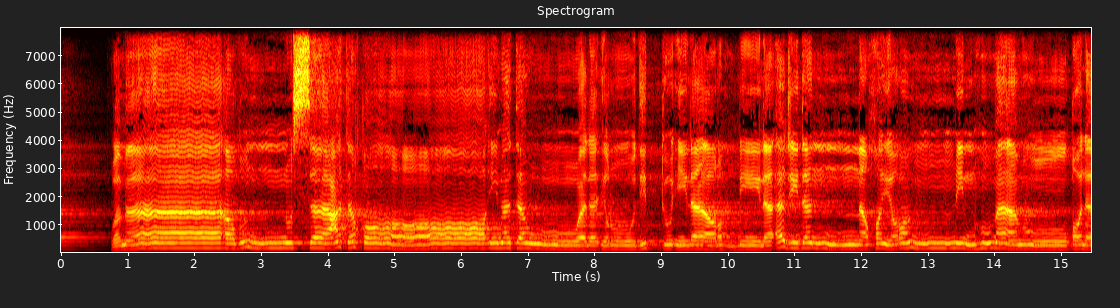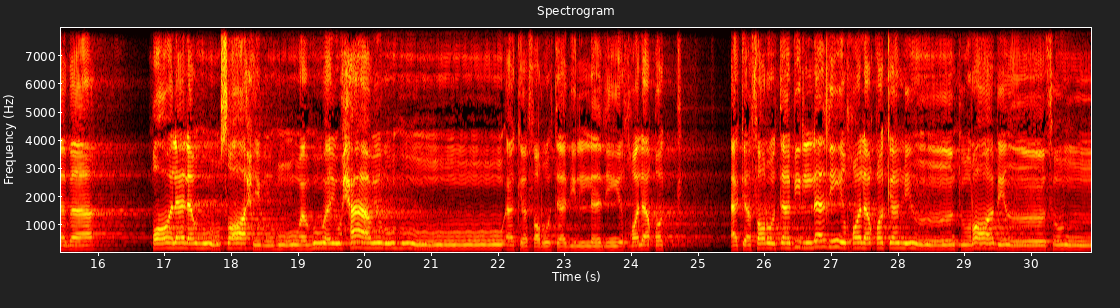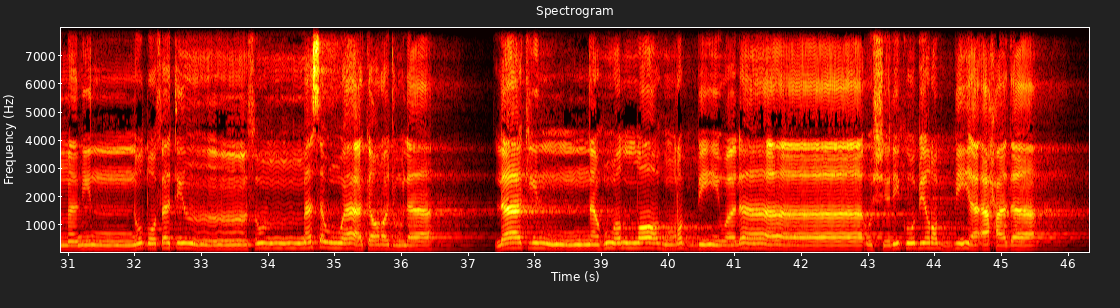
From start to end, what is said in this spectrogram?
وما اظن الساعة قائمه ولئن رددت إلى ربي لاجدن خيرا منهما منقلبا قال له صاحبه وهو يحاوره اكفرت بالذي خلقك أكفرت بالذي خلقك من تراب ثم من نطفة ثم سواك رجلا. لكن هو الله ربي ولا أشرك بربي أحدا.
